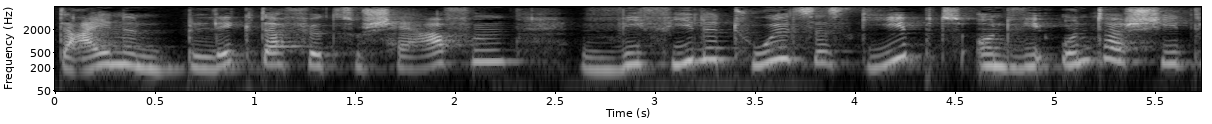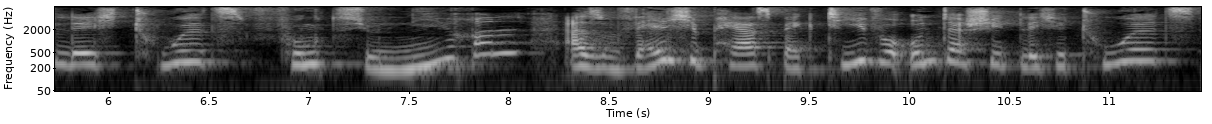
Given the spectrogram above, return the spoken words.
deinen Blick dafür zu schärfen, wie viele Tools es gibt und wie unterschiedlich Tools funktionieren, also welche Perspektive unterschiedliche Tools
